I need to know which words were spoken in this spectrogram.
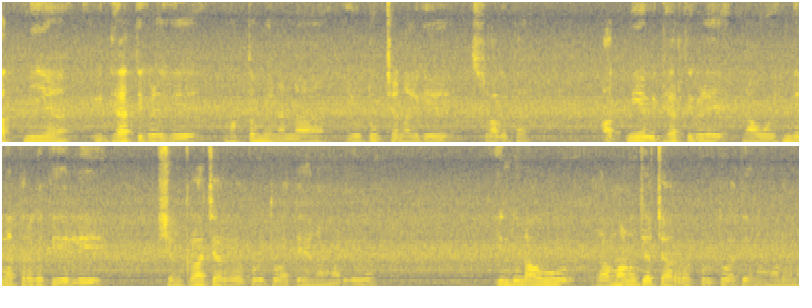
ಆತ್ಮೀಯ ವಿದ್ಯಾರ್ಥಿಗಳಿಗೆ ಮತ್ತೊಮ್ಮೆ ನನ್ನ ಯೂಟ್ಯೂಬ್ ಚಾನಲ್ಗೆ ಸ್ವಾಗತ. ಆತ್ಮೀಯ ವಿದ್ಯಾರ್ಥಿಗಳೇ, ನಾವು ಹಿಂದಿನ ತರಗತಿಯಲ್ಲಿ ಶಂಕರಾಚಾರ್ಯರ ಕುರಿತು ಅಧ್ಯಯನ ಮಾಡಿದೆವು. ಇಂದು ನಾವು ರಾಮಾನುಜಾಚಾರ್ಯರ ಕುರಿತು ಅಧ್ಯಯನ ಮಾಡೋಣ.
